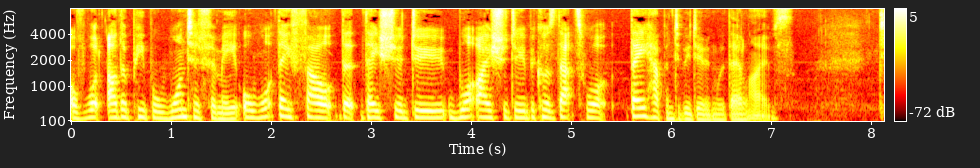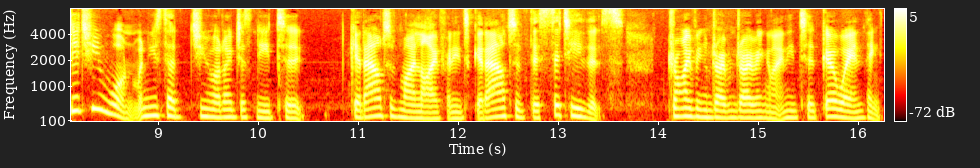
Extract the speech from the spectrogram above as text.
of what other people wanted for me or what they felt that they should do what i should do because that's what they happen to be doing with their lives Did you want when you said, "Do you know what? I just need to get out of my life. I need to get out of this city that's driving and driving, and driving, and I need to go away and think."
